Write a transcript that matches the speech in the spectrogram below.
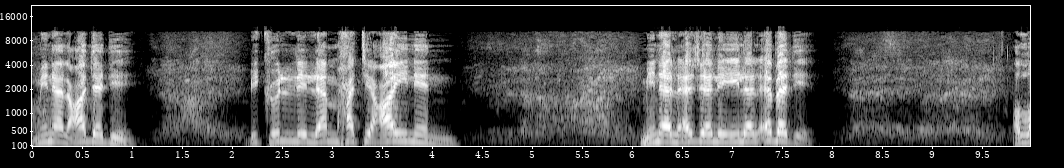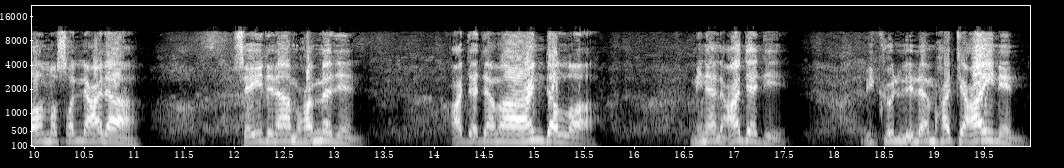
minel adedi bi kulli lemhati aynin minel ezeli ilel ebedi Allahümme salli ala seyyidina Muhammedin adede ma indallah minel adedi. Bi kulli lemhati aynin.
